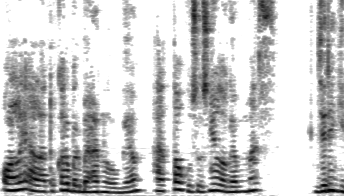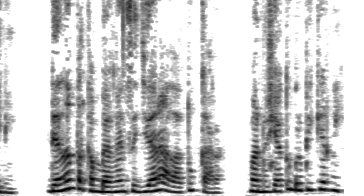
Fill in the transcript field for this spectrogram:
oleh alat tukar berbahan logam atau khususnya logam emas. Jadi gini, dalam perkembangan sejarah alat tukar, manusia tuh berpikir nih,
